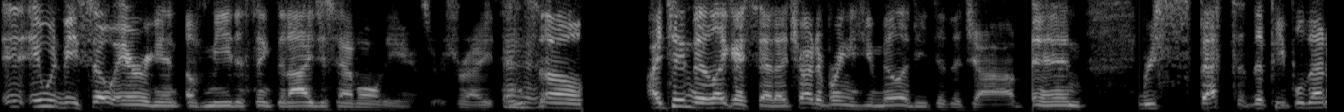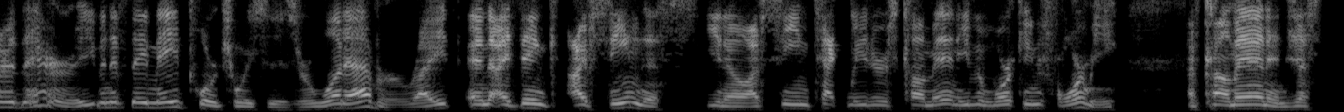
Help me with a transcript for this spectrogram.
it, it, would be so arrogant of me to think that I just have all the answers, right? Mm-hmm. And so I tend to, like I said, I try to bring humility to the job and respect the people that are there, even if they made poor choices or whatever, right? And I think I've seen this, you know, I've seen tech leaders come in, even working for me. I've come in and just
